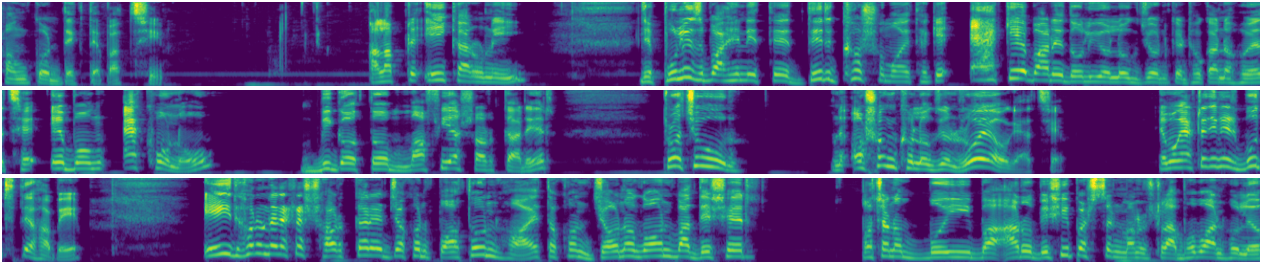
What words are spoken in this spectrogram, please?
সংকট দেখতে পাচ্ছি। আলাপটা এই কারণেই যে পুলিশ বাহিনীতে দীর্ঘ সময় থেকে একেবারে দলীয় লোকজনকে ঢোকানো হয়েছে এবং এখনও বিগত মাফিয়া সরকারের প্রচুর মানে অসংখ্য লোকজন রয়েও গেছে। এবং একটা জিনিস বুঝতে হবে, এই ধরনের একটা সরকারের যখন পতন হয়, তখন জনগণ বা দেশের পঁচানব্বই বা আরও বেশি পার্সেন্ট মানুষ লাভবান হলেও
